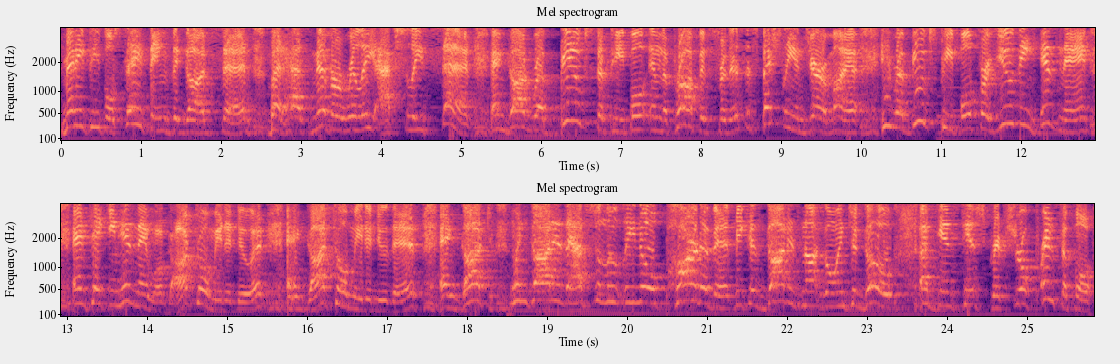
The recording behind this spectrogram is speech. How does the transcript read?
Many people say things that God said, but has never really actually said. And God rebukes the people in the prophets for this, especially in Jeremiah. He rebukes people for using his name and taking his name. Well, God told me to do it, and God told me to do this, and God, when God is absolutely no part of it, because God is not going to go against his scriptural principle.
